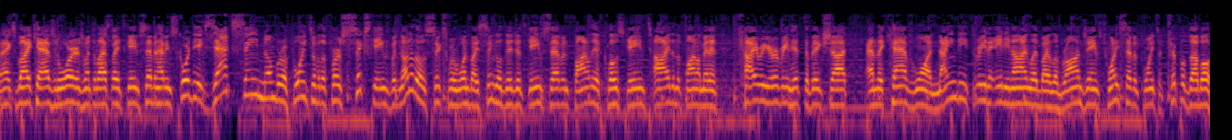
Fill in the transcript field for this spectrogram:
Thanks, Mike. Cavs and Warriors went to last night's Game 7 having scored the exact same number of points over the first six games, but none of those six were won by single digits. Game 7, finally a close game, tied in the final minute. Kyrie Irving hit the big shot, and the Cavs won 93 to 89, led by LeBron James, 27 points, a triple double,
